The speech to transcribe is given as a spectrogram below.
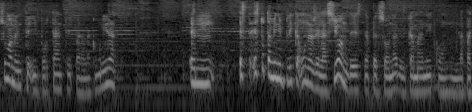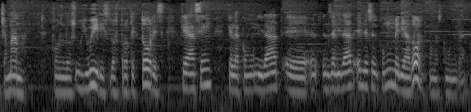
sumamente importante para la comunidad. Em, este, esto también implica una relación de esta persona, del Kamani, con la Pachamama, con los Uyuiris, los protectores, que hacen que la comunidad, eh, en realidad él es el común mediador con las comunidades.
